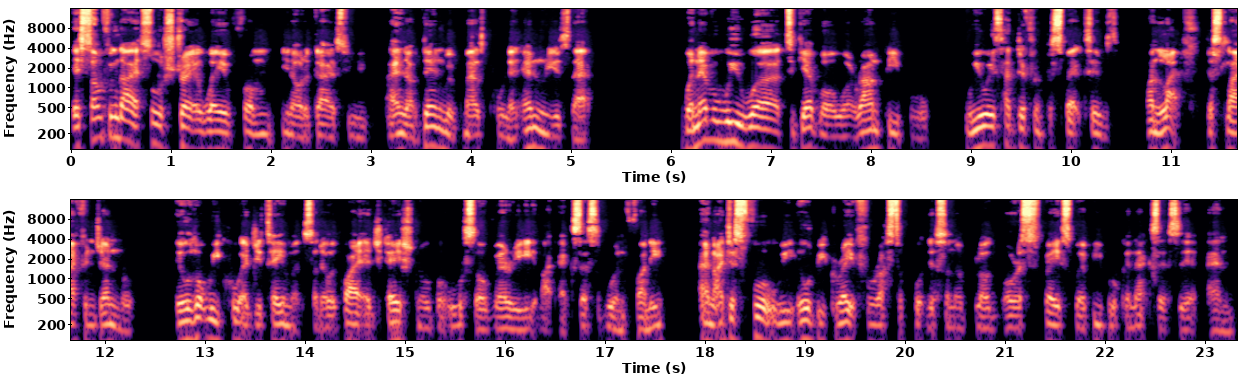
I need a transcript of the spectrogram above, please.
it's something that I saw straight away from, you know, the guys who I ended up dealing with, Maz, Paul, and Henry, is that whenever we were together or around people, we always had different perspectives on life, just life in general. It was what we call edutainment. So they were quite educational, but also very like accessible and funny. And I just thought we it would be great for us to put this on a blog or a space where people can access it and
